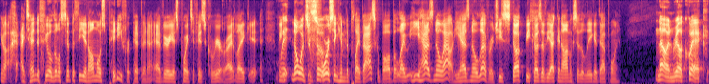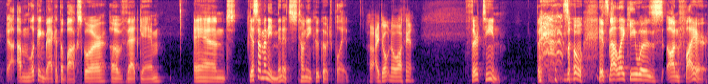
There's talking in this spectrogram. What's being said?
you know, I, I, tend to feel a little sympathy and almost pity for Pippen at, at various points of his career, right? Like, it, I mean, Wait, no one's so, forcing him to play basketball, but like he has no out, he has no leverage. He's stuck because of the economics of the league at that point. No, and real quick, I'm looking back at the box score of that game, and guess how many minutes Toni Kukoc played? Uh, I don't know offhand. Thirteen. so it's not like he was on fire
